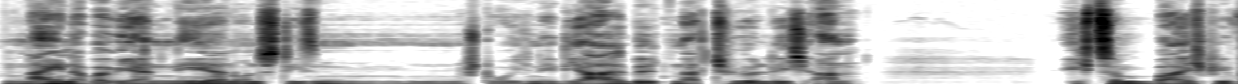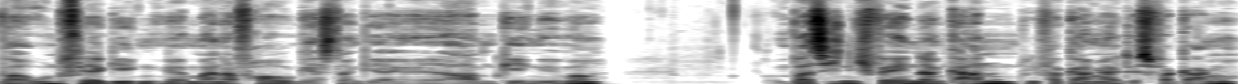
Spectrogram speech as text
Nein, aber wir nähern uns diesem sturchen Idealbild natürlich an. Ich zum Beispiel war unfair gegen äh, meiner Frau gestern Abend gegenüber, was ich nicht verhindern kann. Die Vergangenheit ist vergangen,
